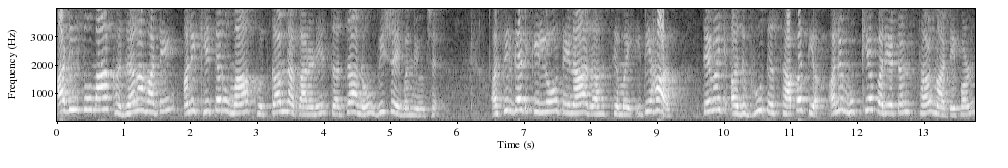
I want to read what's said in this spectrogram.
આ દિવસોમાં ખજાના માટે અને ખેતરોમાં ખોદકામના કારણે ચર્ચાનો વિષય બન્યો છે. અસીરગઢ કિલ્લો તેના રહસ્યમય ઇતિહાસ તેમજ અદ્ભુત સ્થાપત્ય અને મુખ્ય પર્યટન સ્થળ માટે પણ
